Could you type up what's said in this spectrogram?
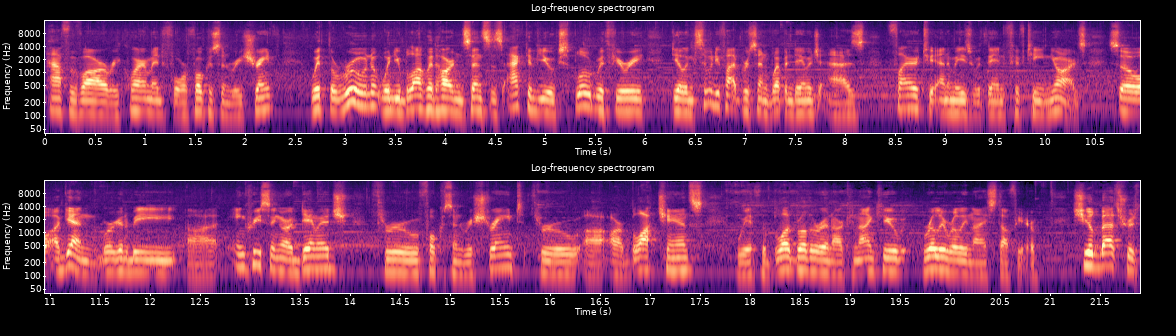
half of our requirement for focus and restraint. With the rune, when you block with Hardened Senses active, you explode with Fury, dealing 75% weapon damage as fire to enemies within 15 yards. So again, we're going to be uh, increasing our damage through focus and restraint, through uh, our block chance with the Blood Brother and our Kanai Cube. Really, really nice stuff here. Shield Bash with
